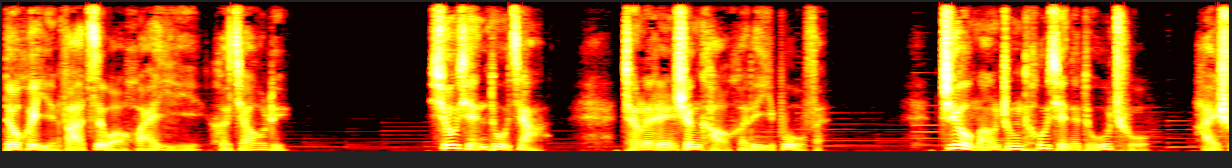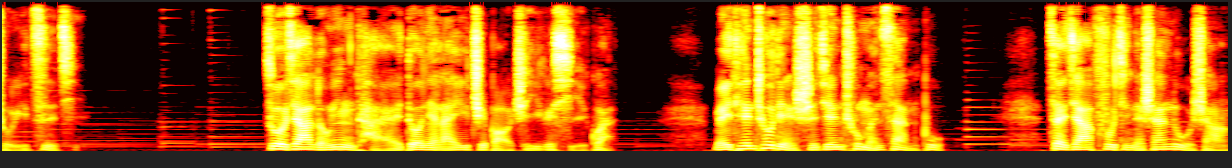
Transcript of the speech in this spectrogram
都会引发自我怀疑和焦虑。休闲度假。成了人生考核的一部分，只有忙中偷闲的独处还属于自己。作家龙应台多年来一直保持一个习惯，每天抽点时间出门散步，在家附近的山路上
